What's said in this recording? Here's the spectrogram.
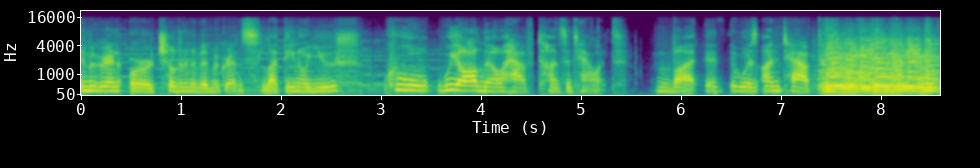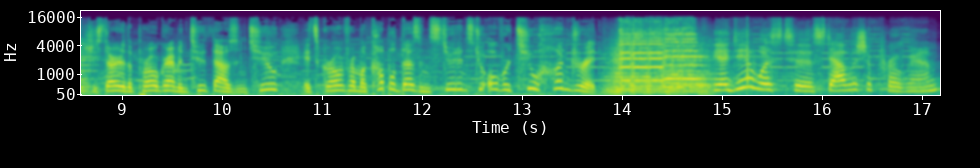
immigrant or children of immigrants, Latino youth, who we all know have tons of talent, but it, it was untapped. She started the program in 2002. It's grown from a couple dozen students to over 200. The idea was to establish a program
